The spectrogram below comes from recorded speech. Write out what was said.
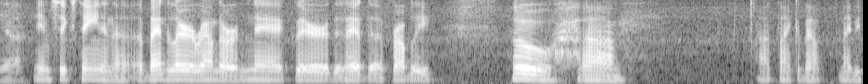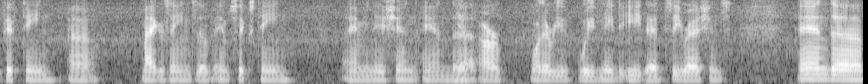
Yeah. M16 and a, a bandolier around our neck there that had uh, probably, oh, um, I think about maybe 15 uh, magazines of M16 ammunition and uh, Yeah. our whatever you we need to eat had C rations and uh,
